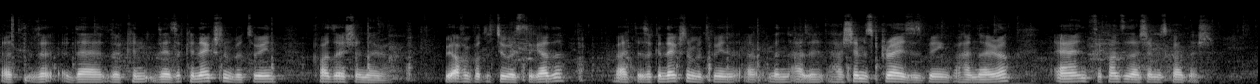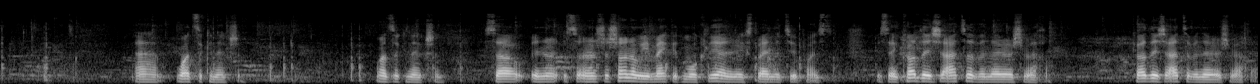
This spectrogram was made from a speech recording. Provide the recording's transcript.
the, the, the con- there's a connection between Kadosh and Naira. We often put the two words together, but there's a connection between uh, when Hashem's praise is being behind Naira and the concept that Hashem is Kadosh. Um, what's the connection? What's the connection? So in, so in Rosh Hashanah we make it more clear and we explain the two points. We say Kadosh Atav and Neira Shmecha. Kadosh Atav and Neira Shmecha.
